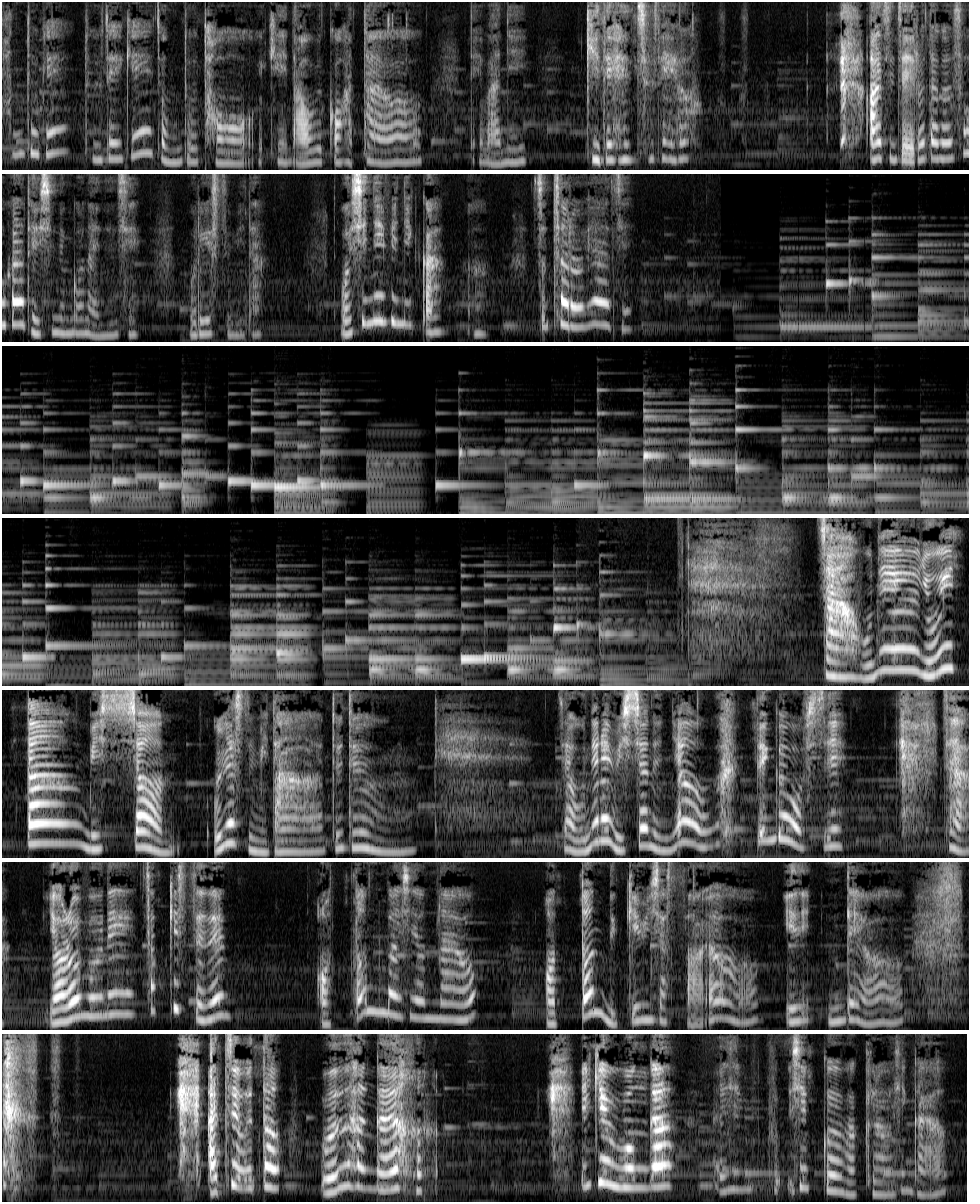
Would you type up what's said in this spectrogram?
한두 개? 두세 개 정도 더 이렇게 나올 것 같아요. 네, 많이 기대해 주세요. 아, 진짜 이러다가 소가 되시는 건 아닌지 모르겠습니다. 뭐 신입이니까, 어, 소처럼 해야지. 미션 올렸습니다. 뚜둥. 자, 오늘의 미션은요, 뜬금없이. 자, 여러분의 첫 키스는 어떤 맛이었나요? 어떤 느낌이셨어요? 인데요. 아침부터 우한가요? 이게 뭔가 싶고 막 그러신가요?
